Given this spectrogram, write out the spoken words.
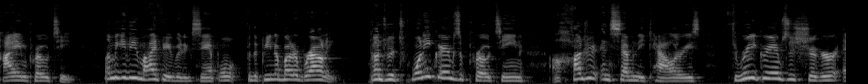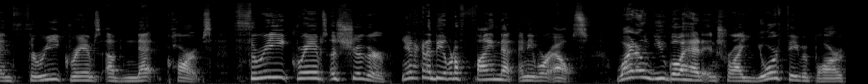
high in protein. Let me give you my favorite example for the peanut butter brownie. Comes with 20 grams of protein, 170 calories, 3 grams of sugar, and 3 grams of net carbs. 3 grams of sugar. You're not going to be able to find that anywhere else. Why don't you go ahead and try your favorite bar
